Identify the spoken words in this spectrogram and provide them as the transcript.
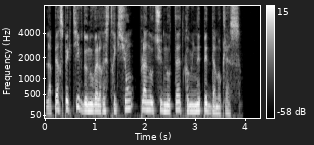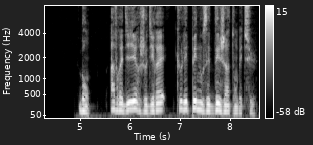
la perspective de nouvelles restrictions plane au-dessus de nos têtes comme une épée de Damoclès. Bon, à vrai dire, je dirais que l'épée nous est déjà tombée dessus.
